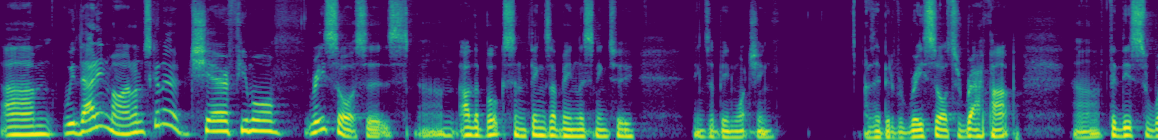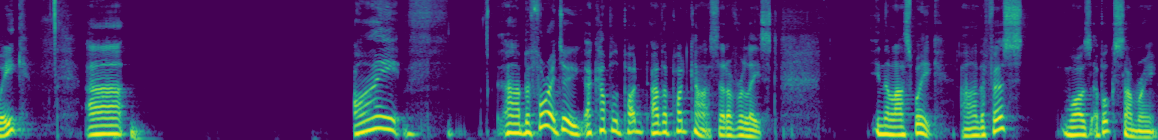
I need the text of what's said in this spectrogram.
um, with that in mind i'm just going to share a few more resources um, other books and things i've been listening to things i've been watching as a bit of a resource wrap up uh, for this week. Uh, i uh, before i do a couple of pod, other podcasts that i've released in the last week. Uh, the first was a book summary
